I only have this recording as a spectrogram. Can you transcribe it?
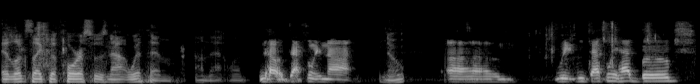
it looks like the force was not with him on that one. No, definitely not. Nope. Um, we, we definitely had boobs.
